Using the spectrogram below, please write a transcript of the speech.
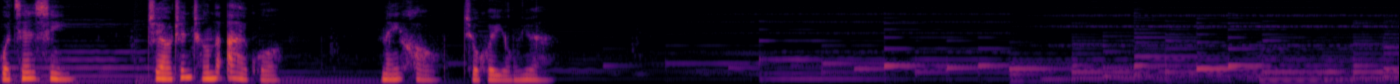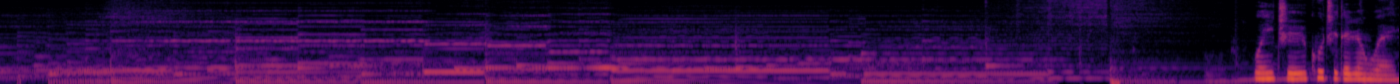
我坚信，只要真诚的爱过，美好就会永远。我一直固执的认为，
